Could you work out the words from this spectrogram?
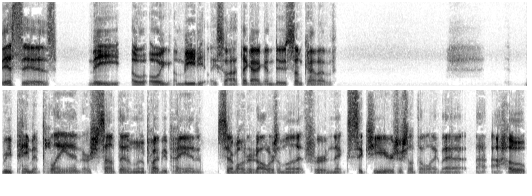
this is me owing immediately. So I think I can do some kind of repayment plan or something. I'm going to probably be paying several hundred dollars a month for the next six years or something like that. I, hope.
